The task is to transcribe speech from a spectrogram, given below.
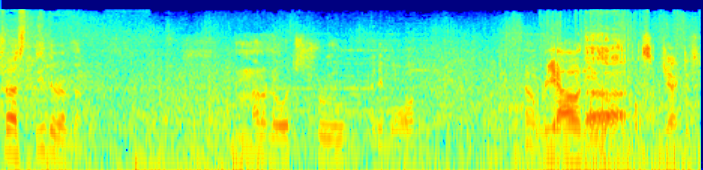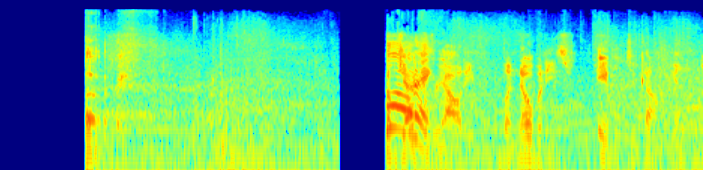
trust either of them. Hmm. I don't know what's true anymore. No, reality is uh, subjective. Loading! Objective reality, but nobody's able to comprehend it.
